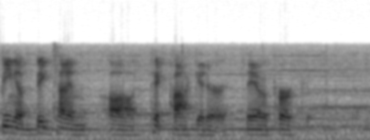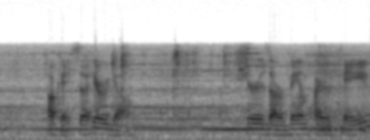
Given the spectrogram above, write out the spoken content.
being a big time uh, pickpocketer. They have a perk. Okay, so here we go. Here is our vampire cave.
